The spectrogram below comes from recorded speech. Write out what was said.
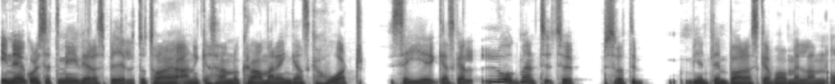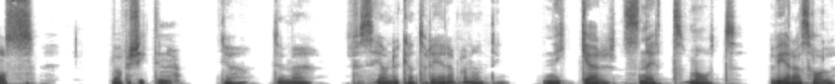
Innan jag går och sätter mig i Veras bil så tar jag Annikas hand och kramar den ganska hårt. Säger ganska lågmält typ, så att det egentligen bara ska vara mellan oss. Var försiktig nu. Ja, du med. Får se om du kan ta reda på någonting. Nickar snett mot Veras håll.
